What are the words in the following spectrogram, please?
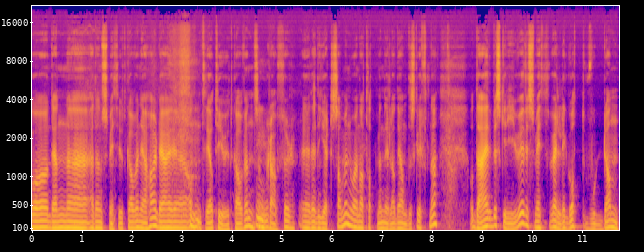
Og den uh, Adam Smith-utgaven jeg har, det er 1823-utgaven eh, som mm. Crowther uh, redigerte sammen, hvor han har tatt med en del av de andre skriftene. Og Der beskriver Smith veldig godt hvordan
